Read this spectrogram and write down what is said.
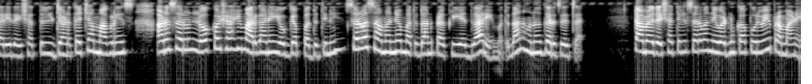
तरी देशातील जनतेच्या मागणीस अनुसरून लोकशाही मार्गाने योग्य पद्धतीने सर्वसामान्य मतदान प्रक्रियेद्वारे मतदान होणं गरजेचं आहे. त्यामुळे देशातील सर्व निवडणुका पूर्वीप्रमाणे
